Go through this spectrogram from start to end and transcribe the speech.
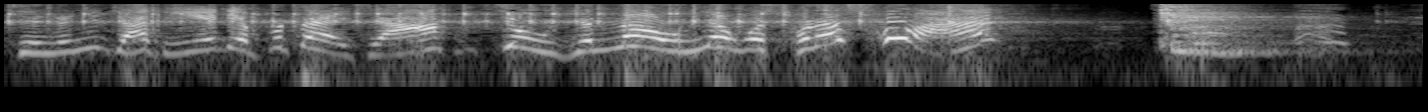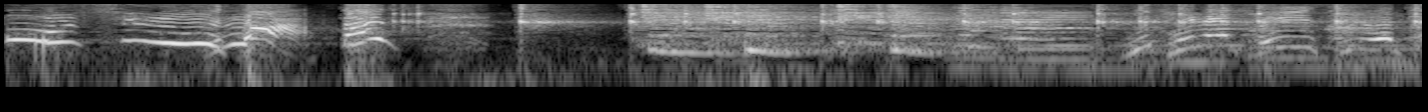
今日你家爹爹不在家就依老娘我说了算。母亲大胆！你推来推辞不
